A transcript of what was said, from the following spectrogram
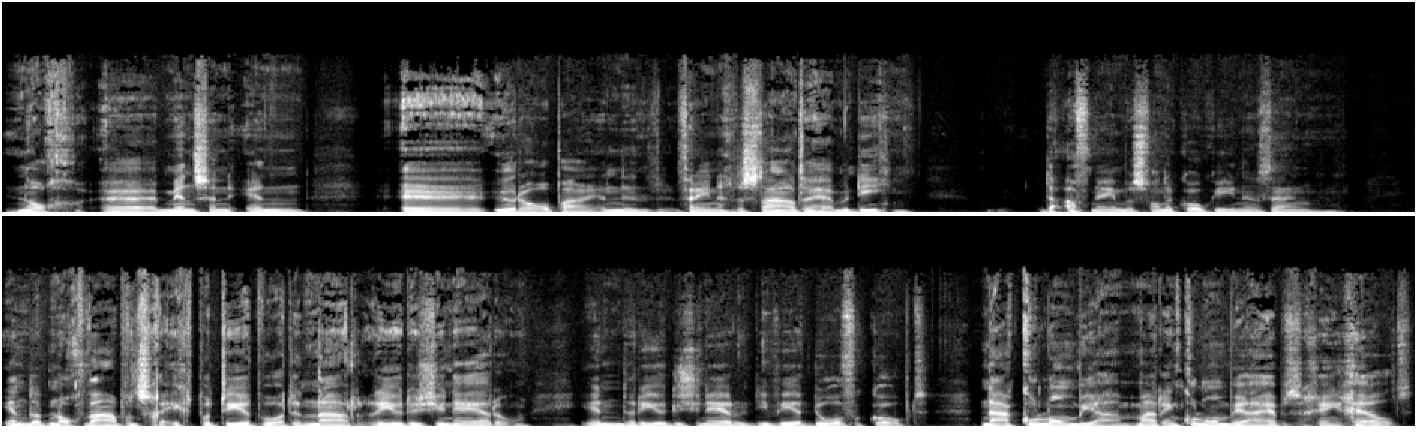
nog uh, mensen in uh, Europa en de Verenigde Staten hebben... die de afnemers van de cocaïne zijn... en dat nog wapens geëxporteerd worden naar Rio de Janeiro... in Rio de Janeiro die weer doorverkoopt naar Colombia... maar in Colombia hebben ze geen geld...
